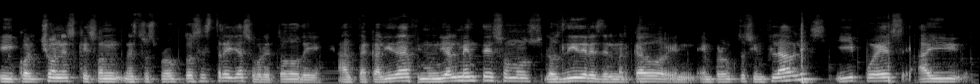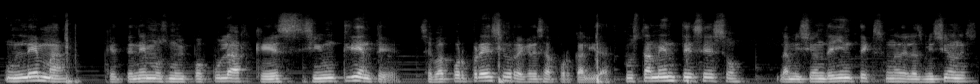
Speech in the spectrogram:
y colchones que son nuestros productos estrellas, sobre todo de alta calidad. Mundialmente somos los líderes del mercado en, en productos inflables y pues hay un lema que tenemos muy popular que es si un cliente se va por precio, regresa por calidad. Justamente es eso, la misión de Intex, una de las misiones,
